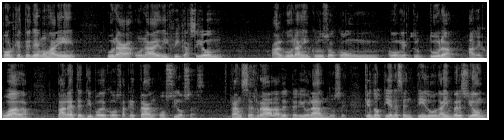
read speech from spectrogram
porque tenemos ahí una, una edificación algunas incluso con, con estructura adecuada para este tipo de cosas que están ociosas, están cerradas, deteriorándose, que no tiene sentido una inversión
